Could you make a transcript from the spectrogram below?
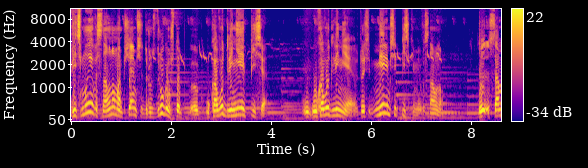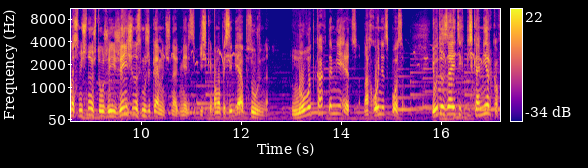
Ведь мы в основном общаемся друг с другом, чтобы э, у кого длиннее пися. У, кого длиннее. То есть меримся письками в основном. Самое смешное, что уже и женщины с мужиками начинают мериться письками. Само по себе абсурдно. Но вот как-то мерятся, находят способ. И вот из-за этих писькомерков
